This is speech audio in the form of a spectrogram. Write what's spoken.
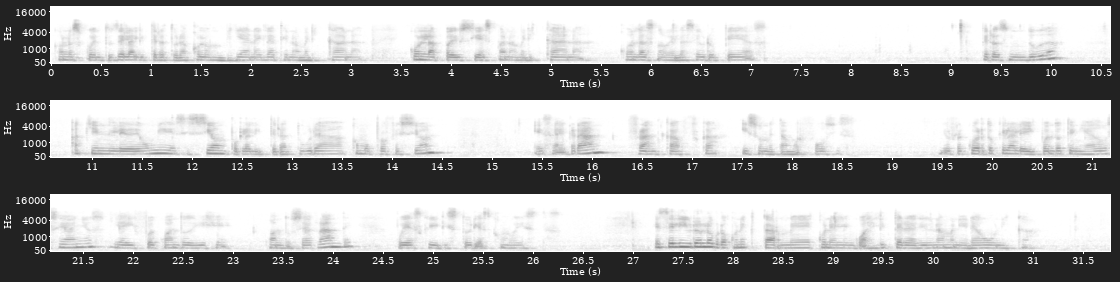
con los cuentos de la literatura colombiana y latinoamericana, con la poesía hispanoamericana, con las novelas europeas. Pero sin duda, a quien le debo mi decisión por la literatura como profesión es al gran Frank Kafka y su metamorfosis. Yo recuerdo que la leí cuando tenía 12 años y ahí fue cuando dije, cuando sea grande, voy a escribir historias como estas. Ese libro logró conectarme con el lenguaje literario de una manera única.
